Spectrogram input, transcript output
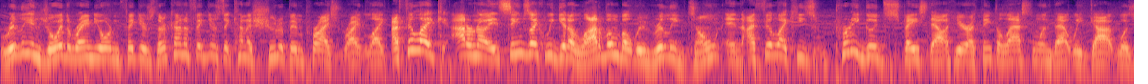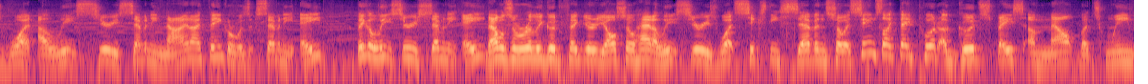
really enjoy the Randy Orton figures. They're kind of figures that kind of shoot up in price, right? Like, I feel like, I don't know, it seems like we get a lot of them, but we really don't, and I feel like he's pretty good spaced out here. I think the last one that we got was, what, Elite Series 79, I think, or was it 78? I think Elite Series 78, that was a really good figure. You also had Elite Series, what, 67? So it seems like they put a good space amount between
